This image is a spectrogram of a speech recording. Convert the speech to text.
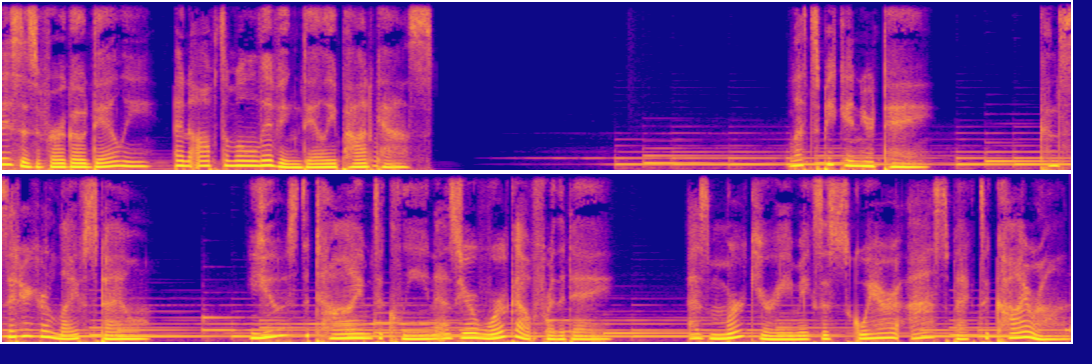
This is Virgo Daily an Optimal Living Daily podcast. Let's begin your day. Consider your lifestyle. Use the time to clean as your workout for the day. As Mercury makes a square aspect to Chiron,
